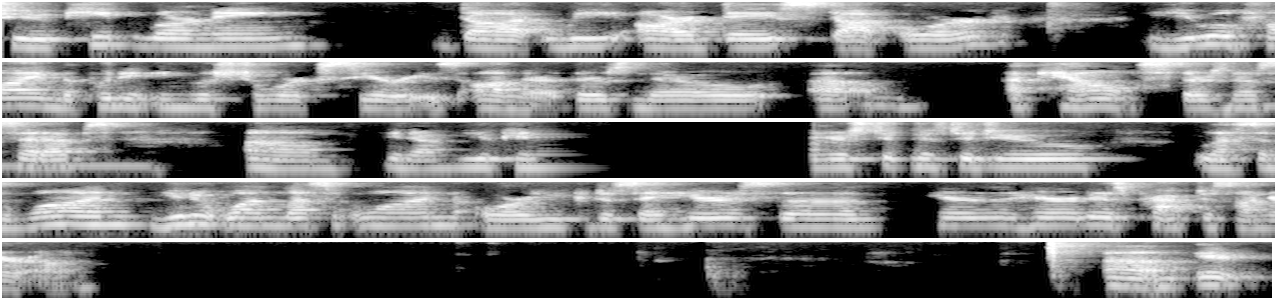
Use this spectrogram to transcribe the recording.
to keeplearning.wearedace.org, you will find the Putting English to Work series on there. There's no um, accounts, there's no setups. Um, you know, you can your students to do lesson one, unit one, lesson one, or you could just say, here's the, here, here it is, practice on your own. Um, it,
